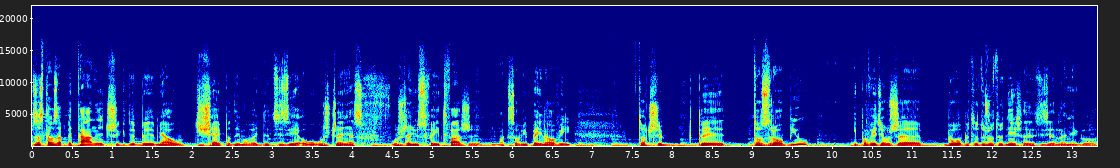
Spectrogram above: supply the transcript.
został zapytany, czy gdyby miał dzisiaj podejmować decyzję o użyczeniu, użyczeniu swojej twarzy Maxowi Payne'owi, to czy by to zrobił? I powiedział, że byłoby to dużo trudniejsza decyzja dla niego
